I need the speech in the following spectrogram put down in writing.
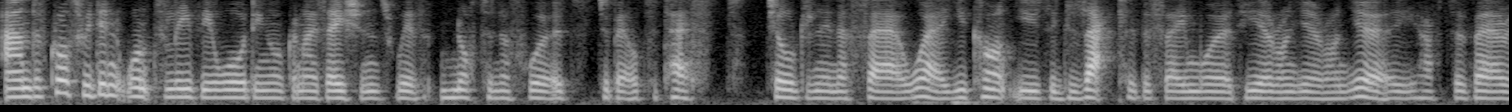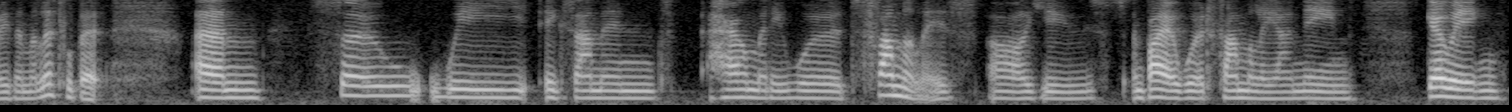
And of course, we didn't want to leave the awarding organisations with not enough words to be able to test children in a fair way. You can't use exactly the same words year on year on year. You have to vary them a little bit. Um, so we examined how many word families are used, and by a word family, I mean going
